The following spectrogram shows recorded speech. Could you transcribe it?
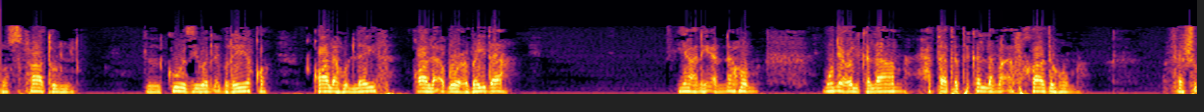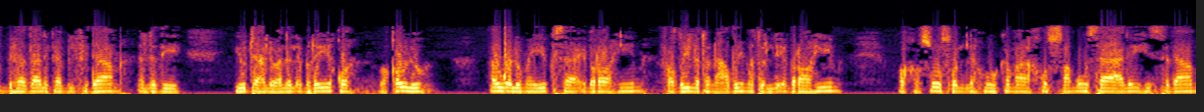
مصفات الكوز والإبريق. قاله الليث قال أبو عبيدة يعني أنهم منعوا الكلام حتى تتكلم أفخاذهم. فشبه ذلك بالفدام الذي يجعل على الإبريق. وقوله أول من يكسى إبراهيم فضيلة عظيمة لإبراهيم وخصوص له كما خص موسى عليه السلام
